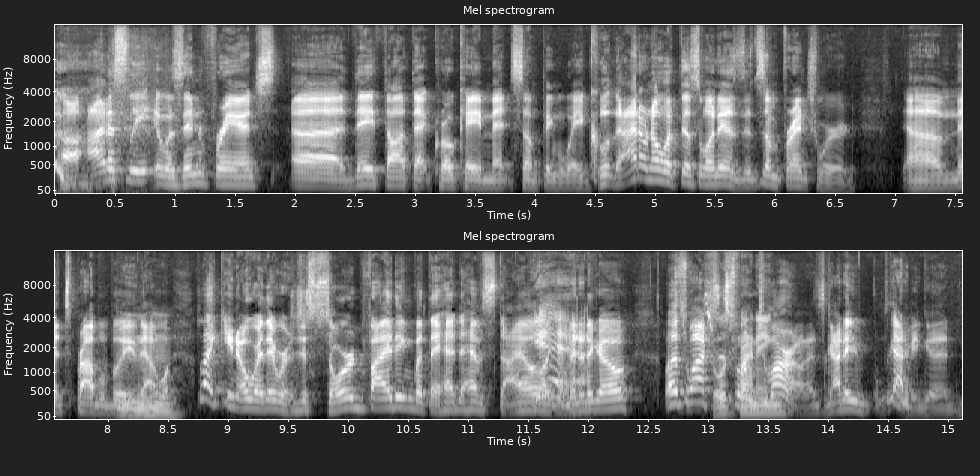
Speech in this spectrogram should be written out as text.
Uh, honestly, it was in France. Uh, they thought that croquet meant something way cool. I don't know what this one is. It's some French word. Um, it's probably that one. Like, you know, where they were just sword fighting, but they had to have style like a minute ago. Let's watch Sword this one fighting. tomorrow. It's got to it's got to be good.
